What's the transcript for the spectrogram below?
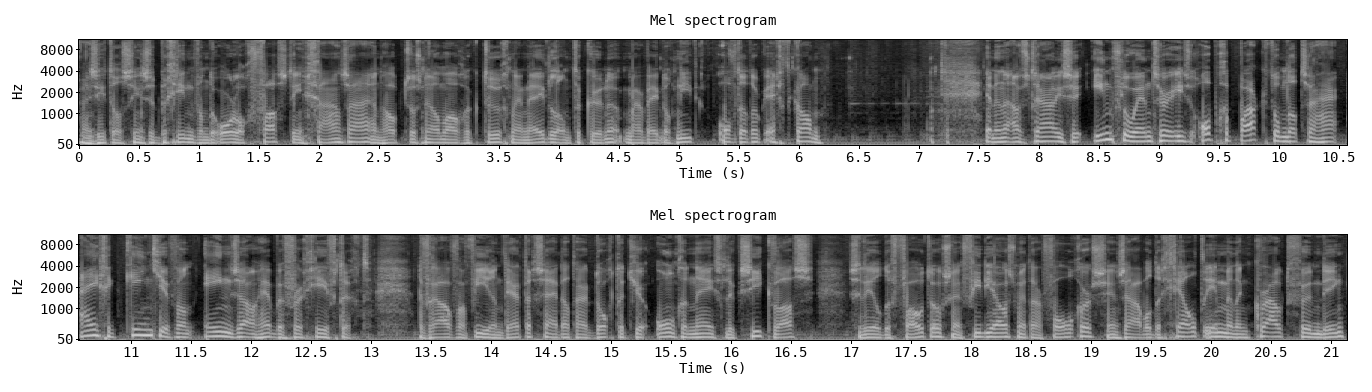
Hij zit al sinds het begin van de oorlog vast in Gaza... en hoopt zo snel mogelijk terug naar Nederland te kunnen... maar weet nog niet of dat ook echt kan. En een Australische influencer is opgepakt omdat ze haar eigen kindje van één zou hebben vergiftigd. De vrouw van 34 zei dat haar dochtertje ongeneeslijk ziek was. Ze deelde foto's en video's met haar volgers en zabelde geld in met een crowdfunding.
